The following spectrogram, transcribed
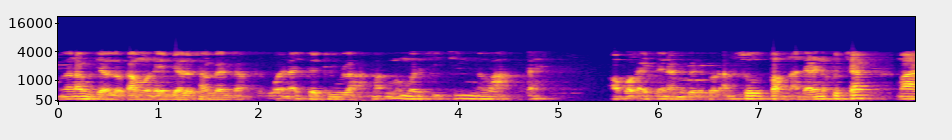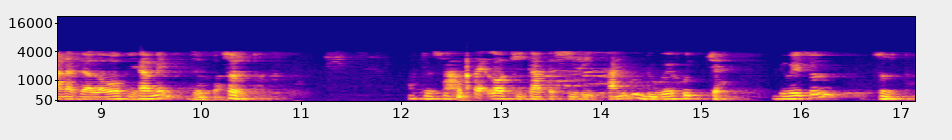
Mengenai aku jaluk kamu nih jaluk sampai tak. Wah nak jadi ulama nomor siji ngelatih. Apa kayak istilah nih Quran Sultan. Ada yang hujah mana jalawo bihamin Sultan. Sultan. Aduh sampai logika kesirikan itu dua hujah, dua sul sultan.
